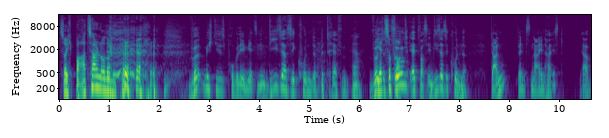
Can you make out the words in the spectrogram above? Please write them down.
Soll ich bar zahlen oder mit Wird mich dieses Problem jetzt in dieser Sekunde betreffen? Ja. Wird jetzt es sofort. irgendetwas in dieser Sekunde? Dann wenn es Nein heißt. Ja,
